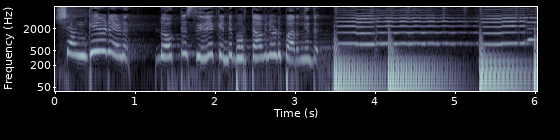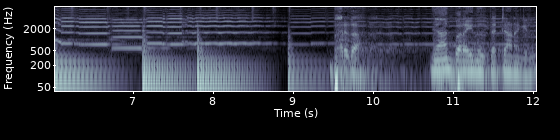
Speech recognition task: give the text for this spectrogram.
ശങ്കയുടെയാണ് ഡോക്ടർ സിരേഖ് എന്റെ ഭർത്താവിനോട് പറഞ്ഞത്. ഭരത ഞാൻ പറയുന്നത് തെറ്റാണെങ്കിൽ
